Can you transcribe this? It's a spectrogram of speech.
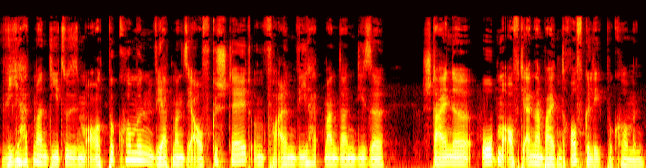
wie hat man die zu diesem Ort bekommen? Wie hat man sie aufgestellt? Und vor allem, wie hat man dann diese Steine oben auf die anderen beiden draufgelegt bekommen?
